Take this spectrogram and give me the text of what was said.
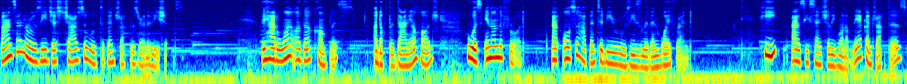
Vance and Rosie just charged the work to contractors' renovations. They had one other accomplice, a Dr. Daniel Hodge, who was in on the fraud and also happened to be Rosie's living boyfriend. He, as essentially one of their contractors,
